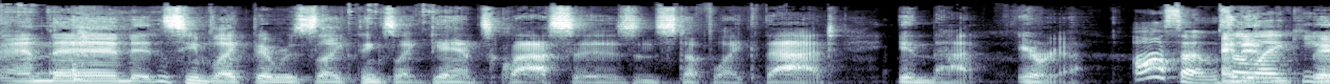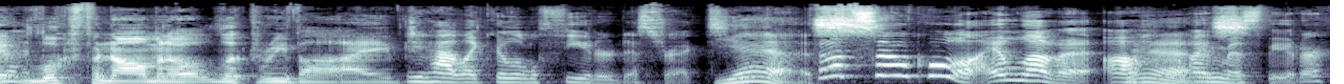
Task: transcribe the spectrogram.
and then it seemed like there was like things like dance classes and stuff like that in that area. Awesome. So it, like you, it looked phenomenal. Looked revived. you had like your little theater district. Yes. That's so cool. I love it. Oh, I miss theater.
